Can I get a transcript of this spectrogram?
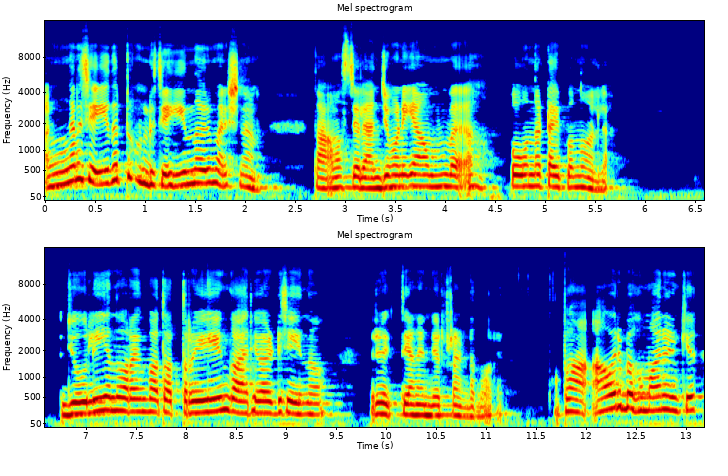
അങ്ങനെ ചെയ്തിട്ടുമുണ്ട്. ചെയ്യുന്ന ഒരു മനുഷ്യനാണ്. താമസിച്ചാൽ അഞ്ച് മണിക്കാകുമ്പോൾ പോകുന്ന ടൈപ്പൊന്നും അല്ല. ജോലി എന്ന് പറയുമ്പോൾ അത് അത്രയും കാര്യമായിട്ട് ചെയ്യുന്ന ഒരു വ്യക്തിയാണ് എന്റെ ഒരു ഫ്രണ്ട് എന്ന് പറയുന്നത്. അപ്പോൾ ആ ഒരു ബഹുമാനം എനിക്ക്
